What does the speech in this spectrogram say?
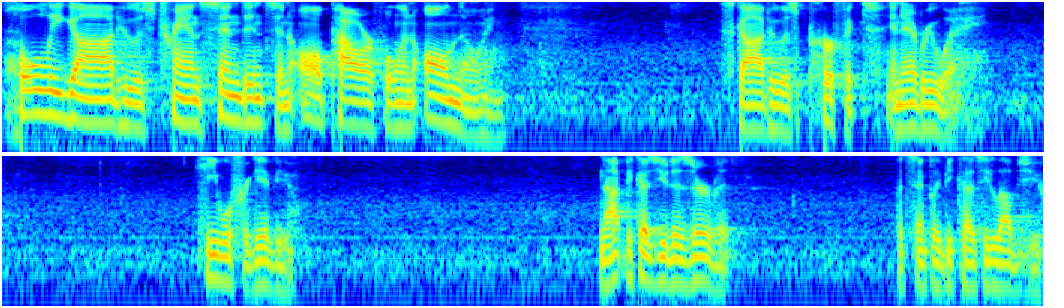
holy God who is transcendent and all powerful and all knowing. This God who is perfect in every way. He will forgive you. Not because you deserve it, but simply because He loves you.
